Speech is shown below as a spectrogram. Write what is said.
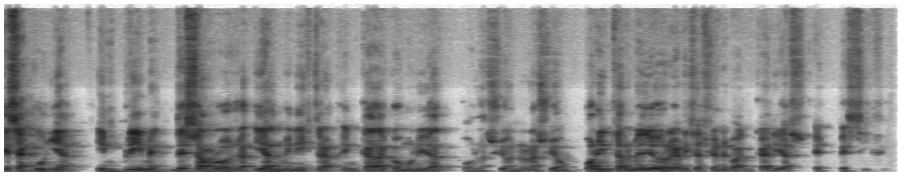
que se acuña, imprime, desarrolla y administra en cada comunidad, población o nación por intermedio de organizaciones bancarias específicas.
